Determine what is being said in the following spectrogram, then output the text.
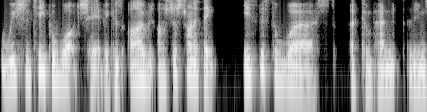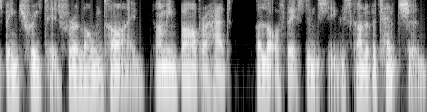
we should keep a watch here because I, I was just trying to think: is this the worst a companion's been treated for a long time? I mean, Barbara had a lot of this, didn't she? This kind of attention,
